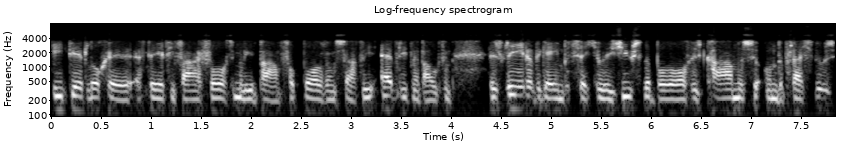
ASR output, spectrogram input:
He did look a, a 35, 40 million pound footballer on Saturday. Everything about him, his read of the game particularly his use of the ball, his calmness under pressure. There was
